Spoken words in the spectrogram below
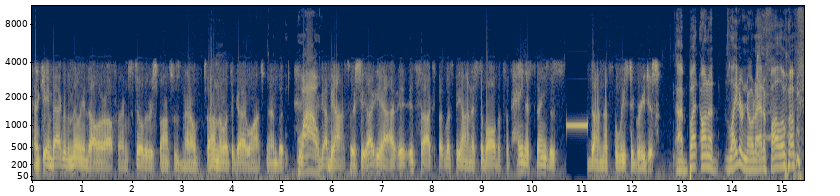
And it came back with a million dollar offer, and still the response was no. So I don't know what the guy wants, man. But Wow. I gotta be honest with you. I, yeah, I- it, it sucks, but let's be honest. Of all the heinous things this done, that's the least egregious. Uh, but on a lighter note, I had a follow up.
